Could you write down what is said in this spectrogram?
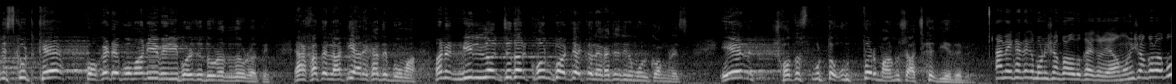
বিস্কুট খেয়ে পকেটে বোমা নিয়ে বেরিয়ে পড়েছে দৌড়াতে দৌড়াতে। এক হাতে লাঠি আর এক হাতে বোমা। মানে নির্লজ্জতার কোন পর্যায়ে চলে গেছে তৃণমূল কংগ্রেস? এর স্বতঃস্ফূর্ত উত্তর মানুষ আজকে দিয়ে দেবে। আমি এখান থেকে মণিশঙ্কর বাবু কাছে চলে যাব। মণিশঙ্কর বাবু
